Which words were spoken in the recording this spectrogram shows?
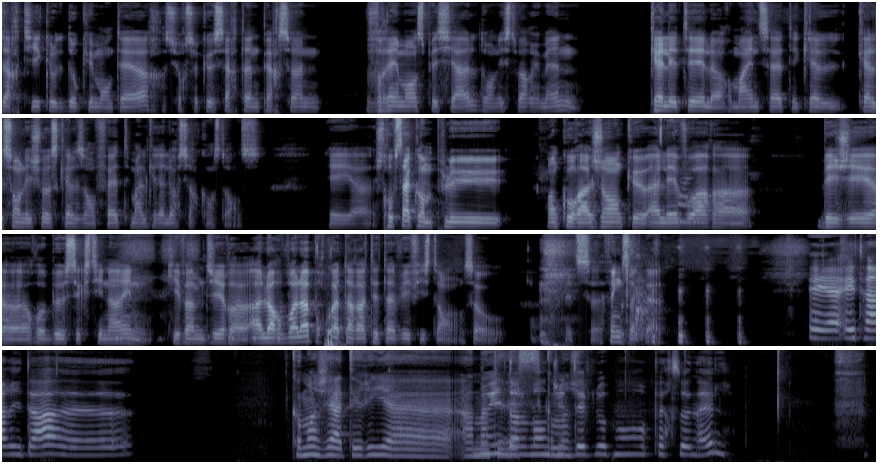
articles, documentaires sur ce que certaines personnes vraiment spéciales dans l'histoire humaine, quel était leur mindset et quelles, quelles sont les choses qu'elles ont faites malgré leurs circonstances. Et euh, je trouve ça comme plus encourageant que aller voir euh, BG euh, Rebeu 69 qui va me dire euh, alors voilà pourquoi t'as raté ta vie fiston. So it's things like that. Et, et toi Rita, Comment j'ai atterri à, à m'intéresser oui, dans le monde du développement personnel.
